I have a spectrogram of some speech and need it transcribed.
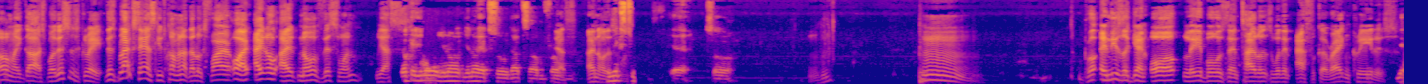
Oh my gosh, but this is great. This Black Sands keeps coming up. That looks fire. Oh, I, I know I know of this one. Yes. Okay, you know, you know, you know EXO, that's um from Yes, I know this. Next yeah. So mm-hmm. Hmm. Bro, and these again all labels and titles within Africa, right? And creators. Yeah.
